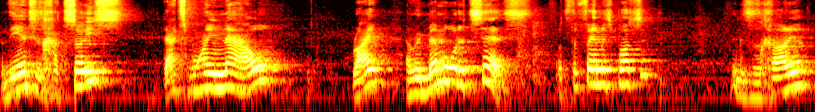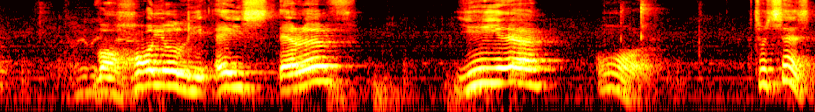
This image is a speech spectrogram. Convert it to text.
And the answer is Chatzos. That's why now, right? And remember what it says. What's the famous pasuk? I think it's Zechariah. V'hoyo li eis erev yeh or. That's what it says.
